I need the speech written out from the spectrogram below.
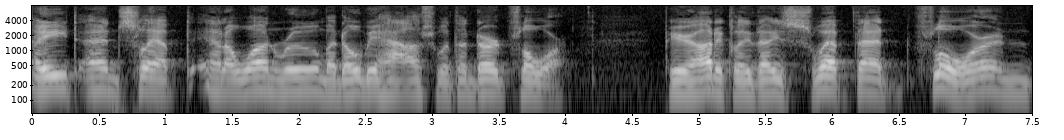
ate, and slept in a one room adobe house with a dirt floor. Periodically, they swept that floor and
